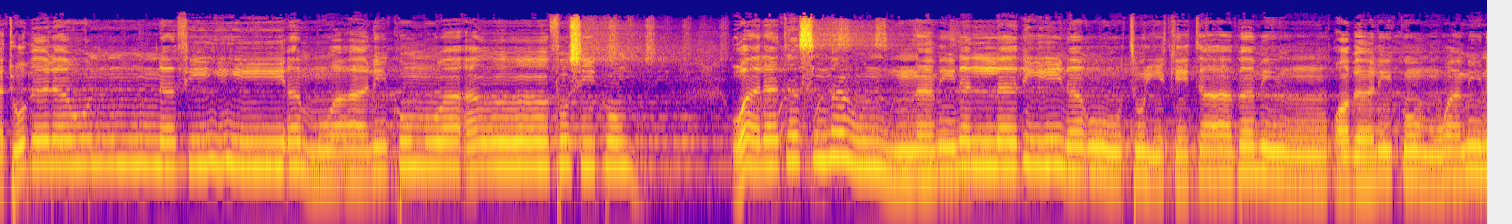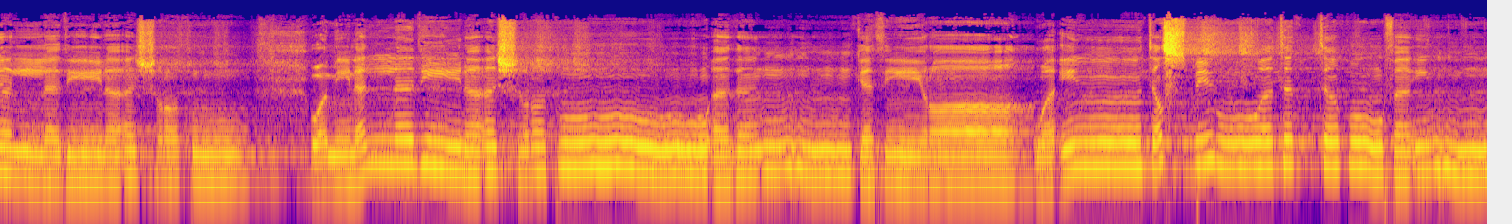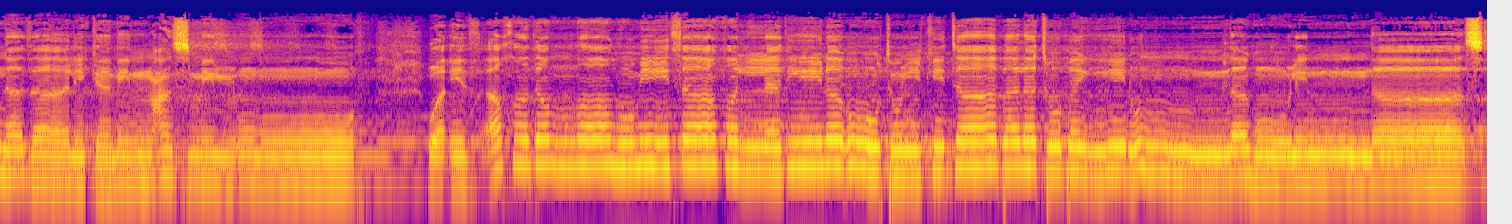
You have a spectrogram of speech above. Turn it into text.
لتبلون في أموالكم وأنفسكم ولتسمعن من الذين أوتوا الكتاب من قبلكم ومن الذين أشركوا ومن الذين أشركوا أذى كثيرا. وإن تصبروا وتتقوا فإن ذلك من عزم الأمور. وإذ أخذ الله ميثاق الذين أوتوا الكتاب لتبيننه للناس.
